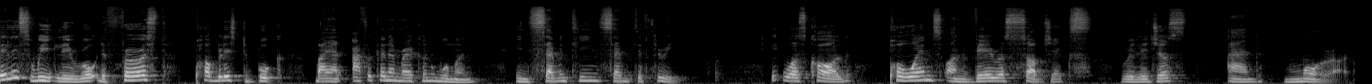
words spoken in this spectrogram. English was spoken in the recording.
Phillis Wheatley wrote the first published book by an African American woman in 1773. It was called Poems on Various Subjects, Religious and Moral.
